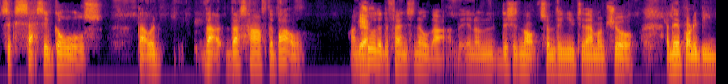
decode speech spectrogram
successive goals, that would that that's half the battle. I'm yeah. sure the defence know that. You know, this is not something new to them. I'm sure, and they'll probably be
